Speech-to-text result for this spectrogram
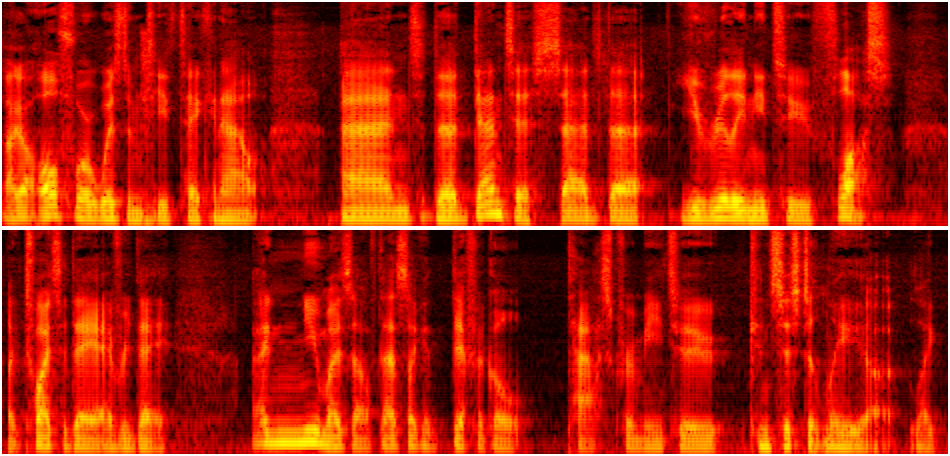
I got all four wisdom teeth taken out, and the dentist said that you really need to floss like twice a day, every day. I knew myself that's like a difficult task for me to consistently uh, like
